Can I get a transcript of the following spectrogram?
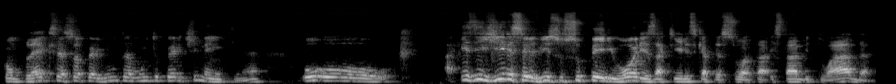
complexa e a sua pergunta é muito pertinente, né? O, o, exigir serviços superiores àqueles que a pessoa tá, está habituada,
